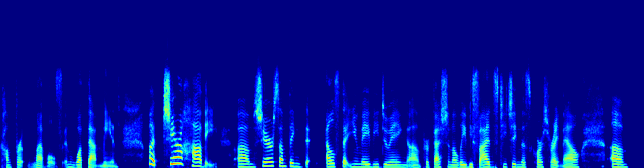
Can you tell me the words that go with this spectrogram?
comfort levels and what that means. But share a hobby. Um, share something that else that you may be doing uh, professionally besides teaching this course right now. Um,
